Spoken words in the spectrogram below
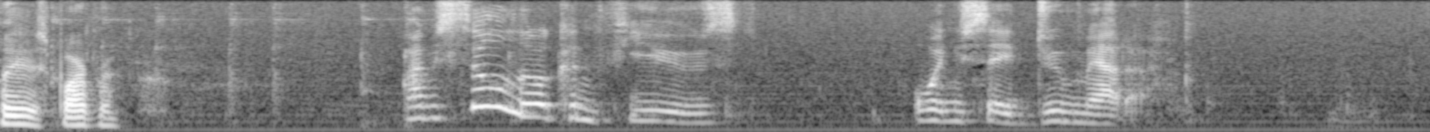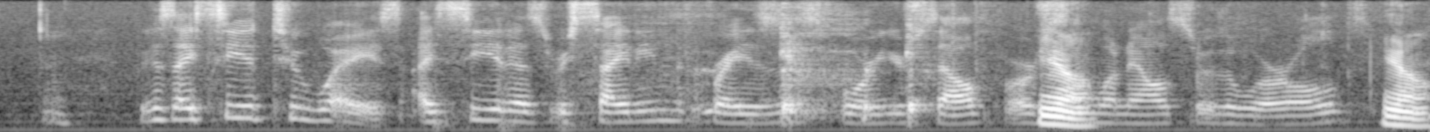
Please, Barbara. I'm still a little confused when you say do metta. Because I see it two ways. I see it as reciting the phrases for yourself or Yeah. someone else or the world, Yeah,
